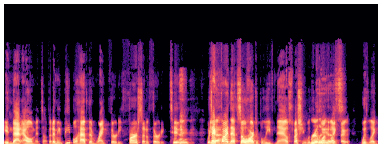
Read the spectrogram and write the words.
in that element of it. I mean, people have them ranked 31st out of 32, which yeah. I find that so hard to believe now, especially with really what, like the, with like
